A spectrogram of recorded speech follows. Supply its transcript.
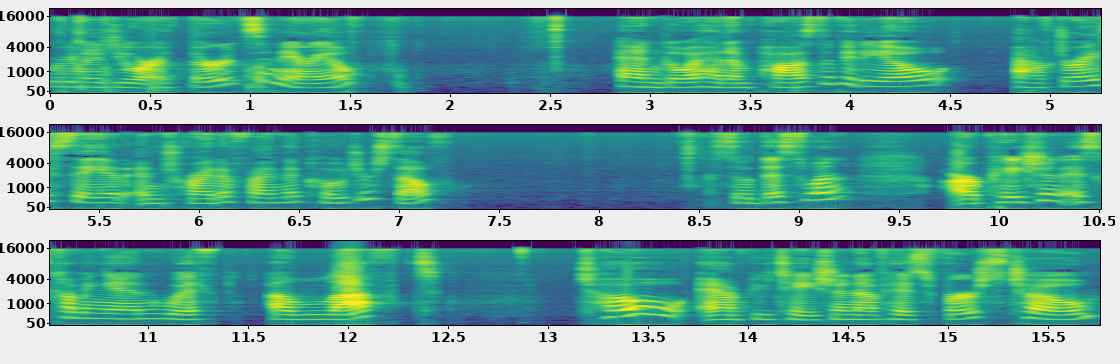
we're going to do our third scenario and go ahead and pause the video after I say it and try to find the code yourself. So this one, our patient is coming in with a left toe amputation of his first toe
